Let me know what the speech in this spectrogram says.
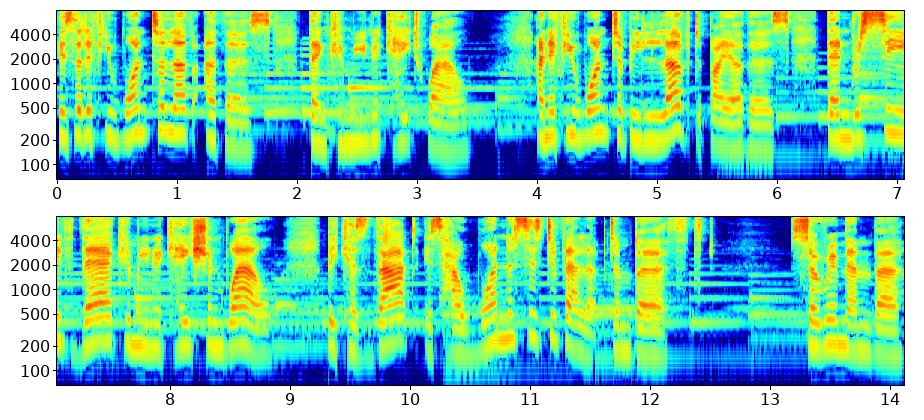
is that if you want to love others, then communicate well. And if you want to be loved by others, then receive their communication well, because that is how oneness is developed and birthed. So remember,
